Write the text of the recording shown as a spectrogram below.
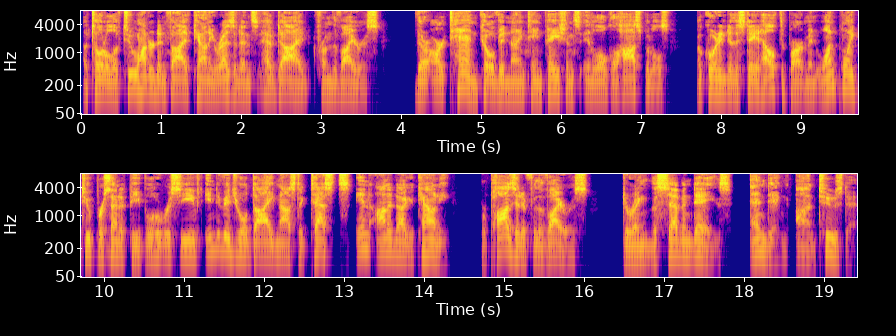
A total of 205 county residents have died from the virus. There are 10 COVID 19 patients in local hospitals. According to the state health department, 1.2% of people who received individual diagnostic tests in Onondaga County were positive for the virus during the seven days ending on Tuesday.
